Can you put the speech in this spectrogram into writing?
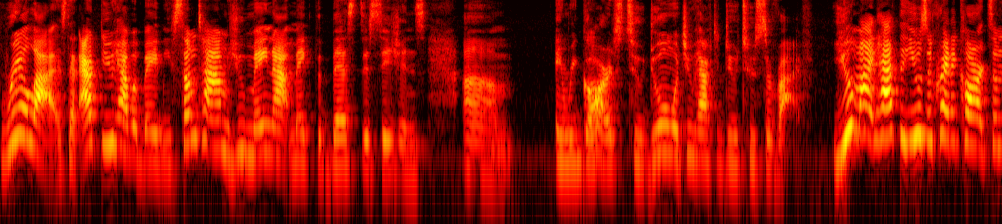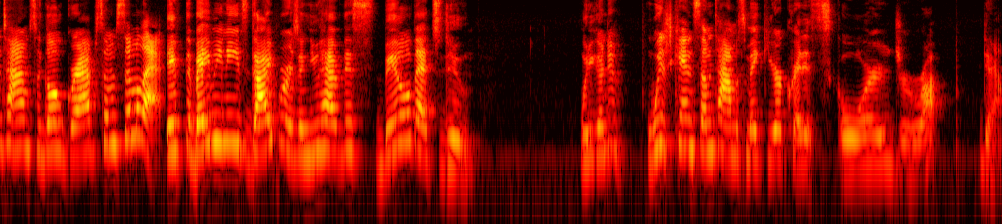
Realize that after you have a baby, sometimes you may not make the best decisions um, in regards to doing what you have to do to survive you might have to use a credit card sometimes to go grab some Similac. If the baby needs diapers and you have this bill that's due, what are you gonna do? Which can sometimes make your credit score drop down.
